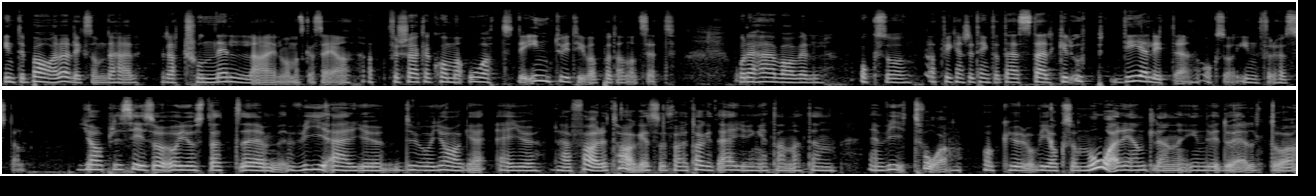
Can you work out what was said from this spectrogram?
Inte bara liksom det här rationella eller vad man ska säga. Att försöka komma åt det intuitiva på ett annat sätt. Och det här var väl också att vi kanske tänkte att det här stärker upp det lite också inför hösten. Ja, precis. Och, och just att eh, vi är ju, du och jag är, är, ju det här företaget. Så företaget är ju inget annat än, än vi två. Och hur vi också mår egentligen individuellt. Och,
